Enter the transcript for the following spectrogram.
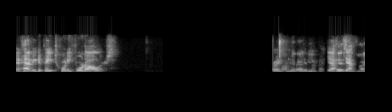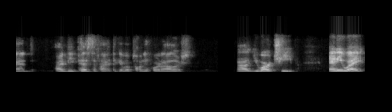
and having to pay $24. Right? I mean, I'd be yeah, pissed yeah. if I had. I'd be pissed if I had to give up 24 dollars. Uh, you are cheap. Anyway,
